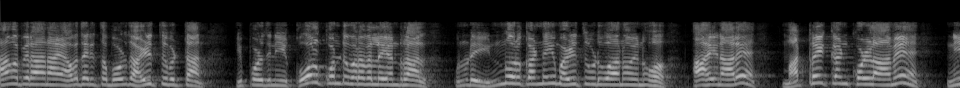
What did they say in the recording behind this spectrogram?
ராமபிரானாய் அவதரித்த பொழுது அழித்து விட்டான். இப்பொழுது நீ கோல் கொண்டு வரவில்லை என்றால் உன்னுடைய இன்னொரு கண்ணையும் அழித்து விடுவானோ என்னவோ? ஆகினாலே மற்றை கண் கொள்ளாமே நீ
